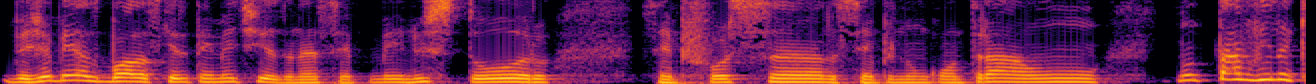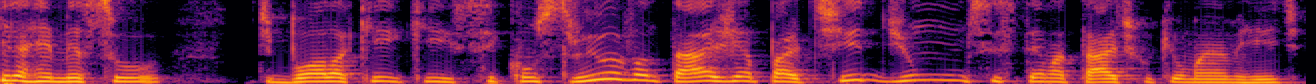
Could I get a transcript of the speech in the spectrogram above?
veja bem as bolas que ele tem metido, né? Sempre meio no estouro, sempre forçando, sempre num contra um. Não tá vindo aquele arremesso de bola que, que se construiu a vantagem a partir de um sistema tático que o Miami Heat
